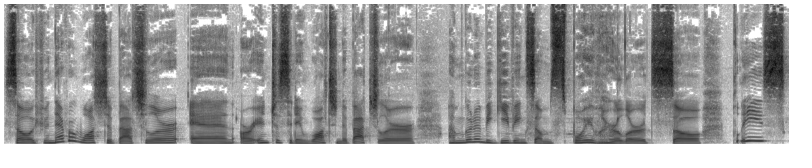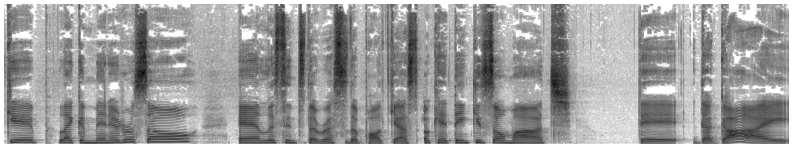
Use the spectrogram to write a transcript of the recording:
So if you never watched The Bachelor and are interested in watching The Bachelor, I'm going to be giving some spoiler alerts. So please skip like a minute or so and listen to the rest of the podcast. Okay, thank you so much. The the guy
